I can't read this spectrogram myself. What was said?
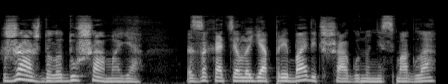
жаждала душа моя — Захотела я прибавить шагу, но не смогла.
